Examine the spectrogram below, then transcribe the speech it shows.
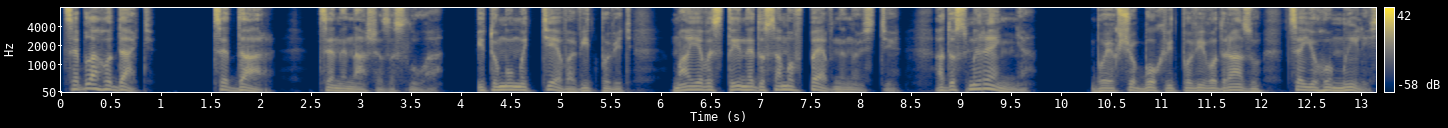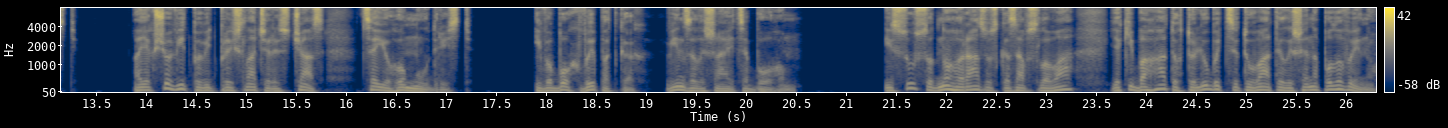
це благодать, це дар, це не наша заслуга. І тому миттєва відповідь має вести не до самовпевненості, а до смирення. Бо якщо Бог відповів одразу, це його милість. А якщо відповідь прийшла через час, це його мудрість. І в обох випадках він залишається Богом. Ісус одного разу сказав слова, які багато хто любить цитувати лише наполовину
